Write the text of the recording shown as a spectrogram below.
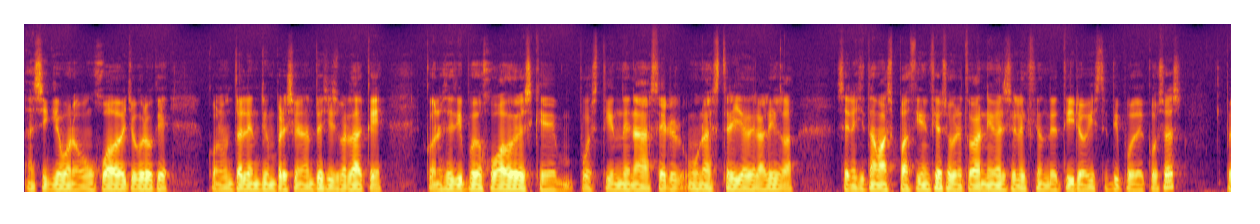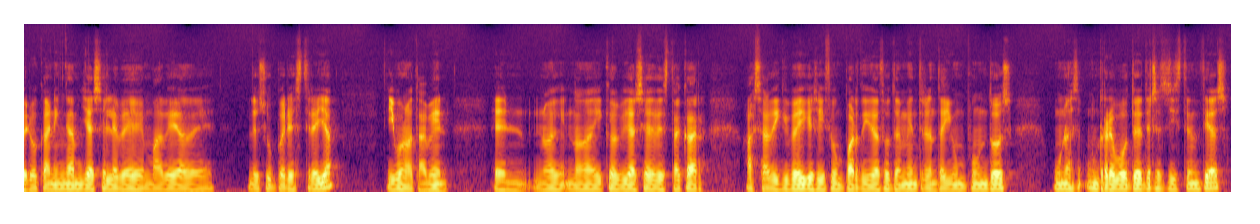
Así que bueno, un jugador yo creo que con un talento impresionante. Si es verdad que con ese tipo de jugadores que pues tienden a ser una estrella de la liga, se necesita más paciencia, sobre todo a nivel selección de tiro y este tipo de cosas. Pero Cunningham ya se le ve madera de, de superestrella. Y bueno, también no, hay, que olvidarse de destacar a Sadik Bey, que se hizo un partidazo también, 31 puntos, un rebote, tres asistencias,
